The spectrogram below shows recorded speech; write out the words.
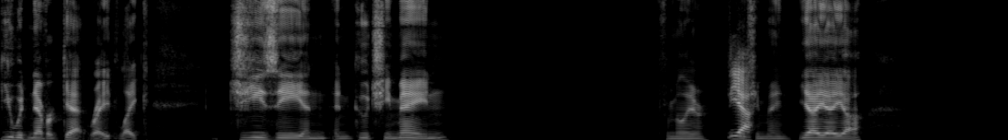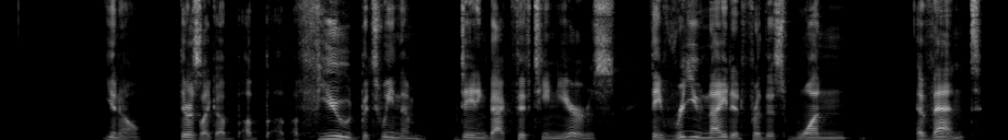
you would never get, right? Like Jeezy and, and Gucci Mane. Familiar? Yeah. Gucci Mane. Yeah, yeah, yeah. You know, there's like a, a, a feud between them dating back 15 years. They reunited for this one event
